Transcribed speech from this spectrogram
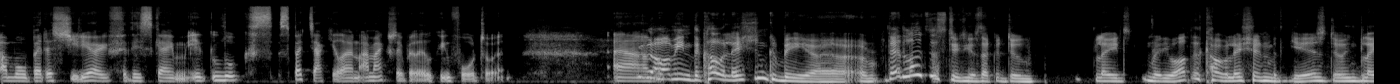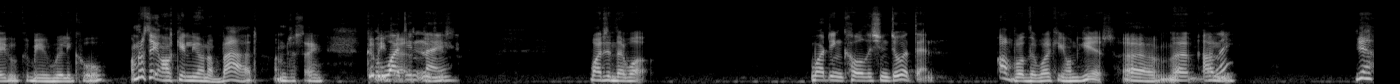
a more better studio for this game. It looks spectacular, and I'm actually really looking forward to it. Um, you know, I mean, the coalition could be. Uh, a, there are loads of studios that could do Blade really well. The coalition with Gears doing Blade could be really cool. I'm not saying Arkane Lyon are bad. I'm just saying. Could be why didn't they? Why didn't they what? Why didn't Coalition do it then? Oh well, they're working on Gears. Um, uh, Are they? Yeah.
